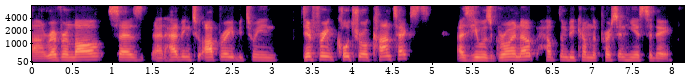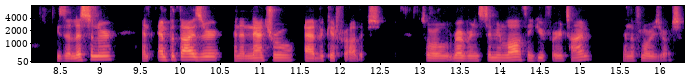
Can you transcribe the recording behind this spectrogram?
Uh, Reverend Law says that having to operate between different cultural contexts as he was growing up helped him become the person he is today. He's a listener, an empathizer, and a natural advocate for others. So, Reverend Simeon Law, thank you for your time and the floor is yours.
